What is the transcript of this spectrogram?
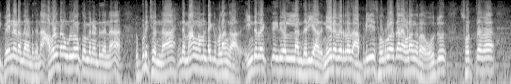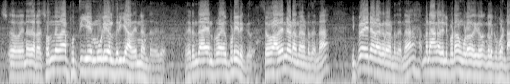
இப்போ என்ன நடந்ததுன்னா அவளோட உள்நோக்கம் என்னன்றதுன்னா இப்படி சொன்னால் இந்த மாங்காய் மண்டைக்கு விளங்காது. இன்டர்நெட் இதுவெல்லாம் தெரியாது. நேர வர்றது அப்படியே சொல்கிறது தானே விளங்குறது. ஒரு சொத்தை என்ன சொல்றது, சொந்தமாக புத்திய மூலிகள் தெரியாது. என்னன்றது இது? இது என் இப்படி இருக்குது. ஸோ அது என்ன நடந்ததுன்னா இப்போ என்ன நடக்கிறதுன்னா நம்ம நாங்கள் வெளிப்படம் உங்களோட இது உங்களுக்கு போண்டா.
